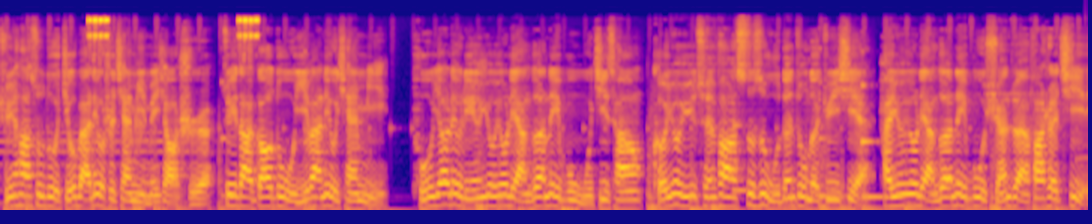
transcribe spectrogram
巡航速度九百六十千米每小时，最大高度一万六千米。图幺六零拥有两个内部武器舱，可用于存放四十五吨重的军械，还拥有两个内部旋转发射器，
